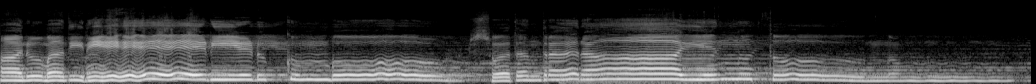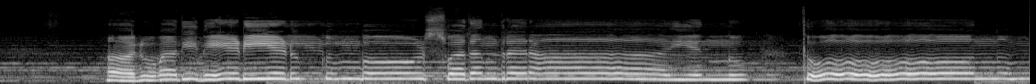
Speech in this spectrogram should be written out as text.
അനുമതി നേടിയെടുക്കുമ്പോൾ സ്വതന്ത്രരായി എന്നു തോന്നും. അനുമതി നേടിയെടുക്കുമ്പോൾ സ്വതന്ത്രരായി എന്നു തോന്നും.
